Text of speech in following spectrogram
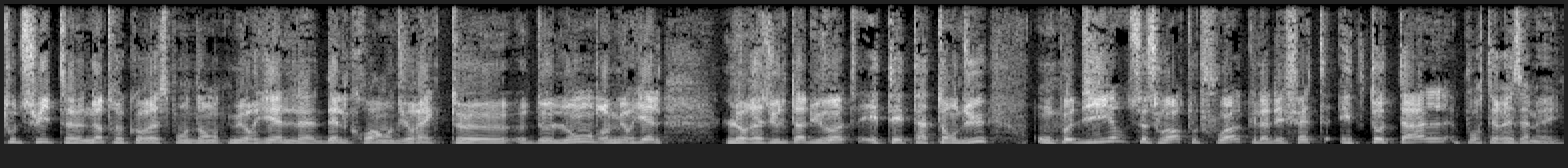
tout de suite notre correspondante Muriel Delcroix en direct de Londres. Muriel, le résultat du vote était attendu. On peut dire ce soir toutefois que la défaite est totale pour Theresa May.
